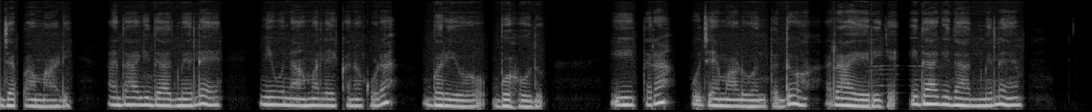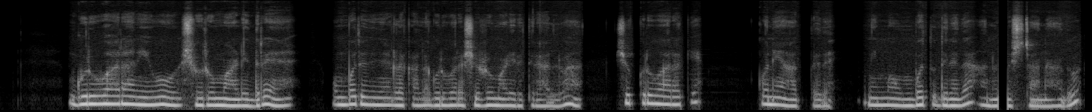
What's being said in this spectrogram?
ಜಪ ಮಾಡಿ. ಅದಾಗಿದ್ದಾದಮೇಲೆ ನೀವು ನಾಮಲೇಖನ ಕೂಡ ಬರೆಯಬಹುದು. ಈ ಥರ ಪೂಜೆ ಮಾಡುವಂಥದ್ದು ರಾಯರಿಗೆ. ಇದಾಗಿದ್ದಾದಮೇಲೆ ಗುರುವಾರ ನೀವು ಶುರು ಮಾಡಿದರೆ ಒಂಬತ್ತು ದಿನಗಳ ಕಾಲ ಗುರುವಾರ ಶುರು ಮಾಡಿರ್ತೀರ ಅಲ್ವಾ? ಶುಕ್ರವಾರಕ್ಕೆ ಕೊನೆ ಆಗ್ತದೆ. ನಿಮ್ಮ ಒಂಬತ್ತು ದಿನದ ಅನುಷ್ಠಾನ ಅದು.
